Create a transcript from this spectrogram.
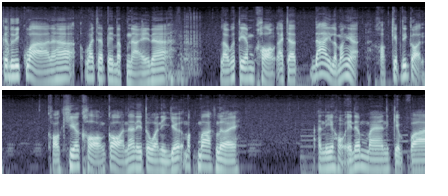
กันดูดีกว่านะฮะว่าจะเป็นแบบไหนนะฮะเราก็เตรียมของอาจจะได้หรือมั้งเนี่ยขอเก็บดีก่อน ขอเคลียร์ของก่อนนะในตัวนี่เยอะมากๆเลย อันนี้ของ Enderman เก็บไว้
